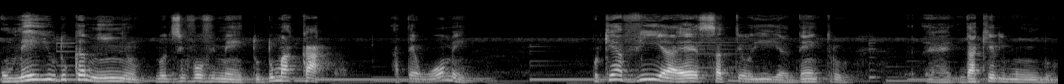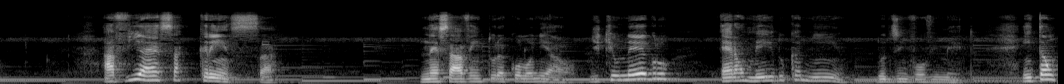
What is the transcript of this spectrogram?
o meio do caminho no desenvolvimento do macaco até o homem, porque havia essa teoria dentro é, daquele mundo, havia essa crença nessa aventura colonial, de que o negro era o meio do caminho do desenvolvimento. Então,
